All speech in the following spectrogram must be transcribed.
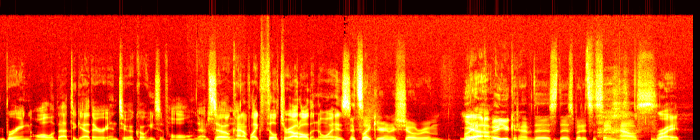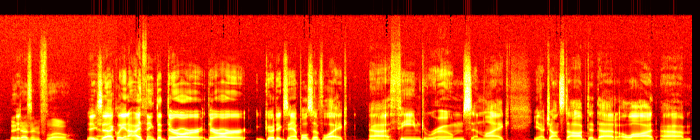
bring all of that together into a cohesive whole, Absolutely. and so kind of like filter out all the noise. It's like you're in a showroom. Like, Yeah. Oh, you could have this, this, but it's the same house. Right. It, It- doesn't flow. Exactly, and I think that there are there are good examples of like uh, themed rooms, and like you know John Staub did that a lot, um,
